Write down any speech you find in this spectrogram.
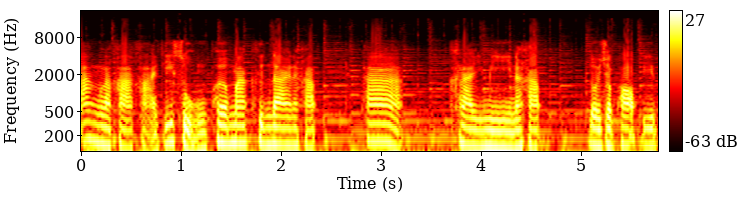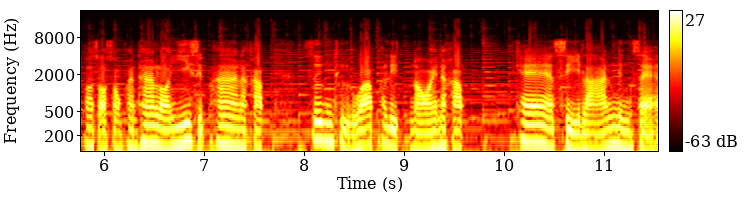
ตั้งราคาขายที่สูงเพิ่มมากขึ้นได้นะครับ ถ้าใครมีนะครับ โดยเฉพาะปีพศ 2525 นะครับ ซึ่งถือว่าผลิตน้อยนะครับ แค่ 4 ล้าน1แสน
